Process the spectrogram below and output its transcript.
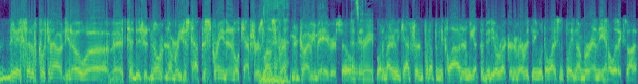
Yeah, instead of clicking out, you know, uh, a ten-digit no- number, you just tap the screen and it'll capture his lousy driving behavior. So that's great. Automatically captured and put up in the cloud, and we got the video record of everything with the license plate number and the analytics on it.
